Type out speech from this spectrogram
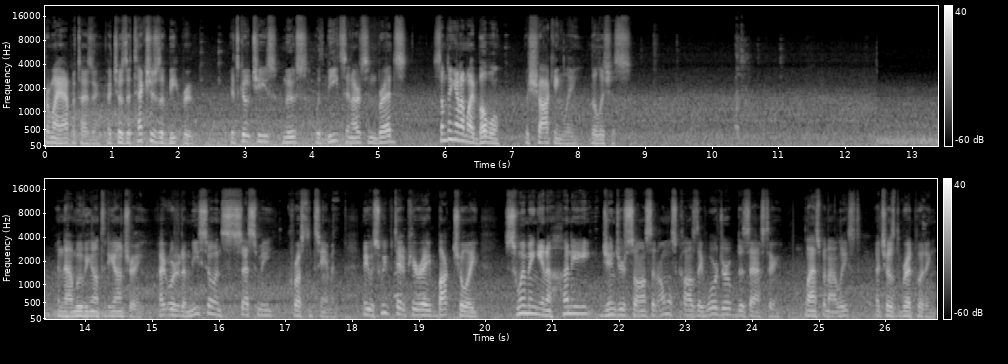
For my appetizer, I chose the textures of beetroot. It's goat cheese, mousse, with beets and artisan breads. Something out of my bubble was shockingly delicious. And now moving on to the entree. I ordered a miso and sesame crusted salmon, made with sweet potato puree, bok choy, swimming in a honey ginger sauce that almost caused a wardrobe disaster. Last but not least, I chose the bread pudding.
